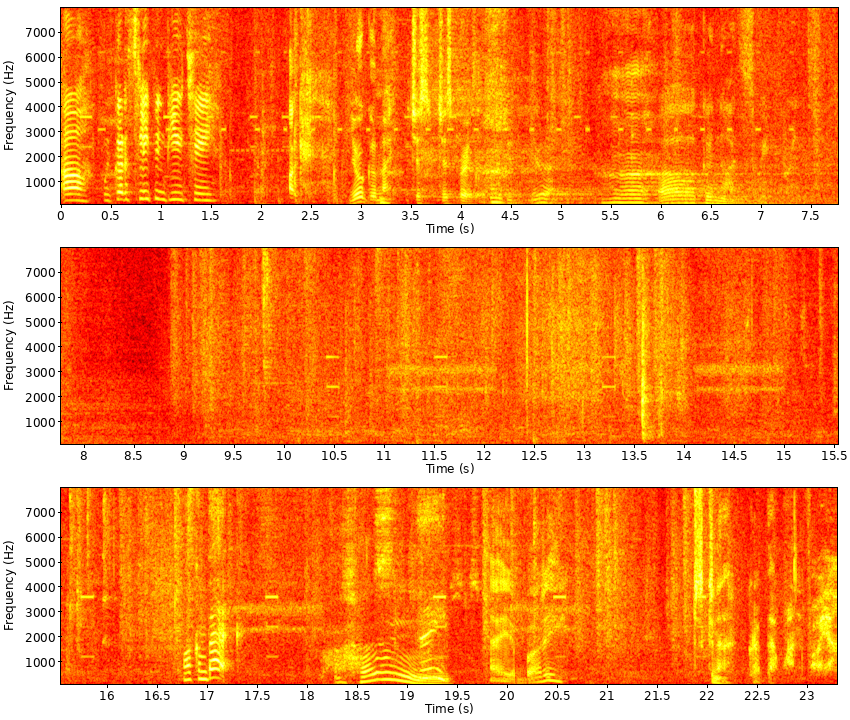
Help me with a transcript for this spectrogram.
Oh, we've got a sleeping beauty. Okay, you're good, mate. Just, just breathe. You're right. Oh, good night, sweet Welcome back. Oh. Hey. Hey, buddy. Just gonna grab that one for you.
